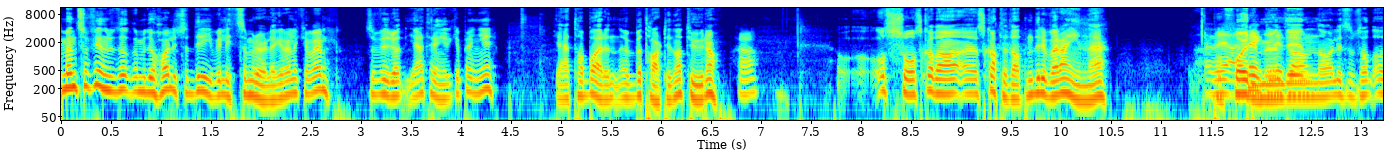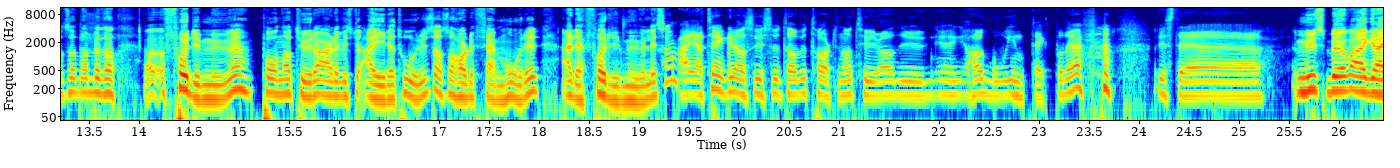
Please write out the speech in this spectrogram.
Men så finner du ut at men du har lyst til å drive litt som rørlegger allikevel. Så finner du at jeg trenger ikke penger. Jeg tar bare betalt i natura. Ja. Og, så skal da eh, skatteetaten drive og regne på formuen din sånn- og liksom sånn. Altså, sånn, formue på natura, er det hvis du eier et horehus, da, så har du fem horer. Er det formue, liksom? Nei, jeg tenker altså hvis du tar betalt i natura, og du eh, har god inntekt på det Hvis det Mus bør være grei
